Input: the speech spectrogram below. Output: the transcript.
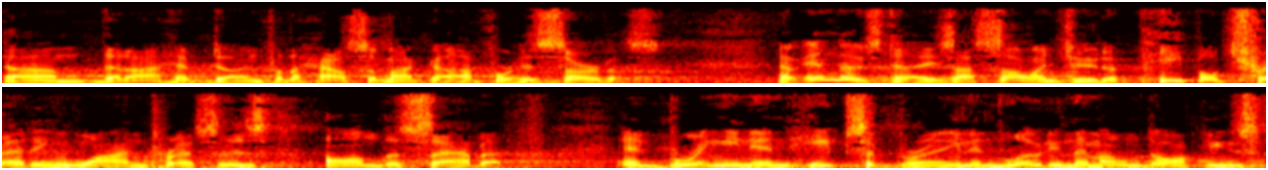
um, that I have done for the house of my God for his service. Now, in those days, I saw in Judah people treading wine presses on the Sabbath and bringing in heaps of grain and loading them on donkeys,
